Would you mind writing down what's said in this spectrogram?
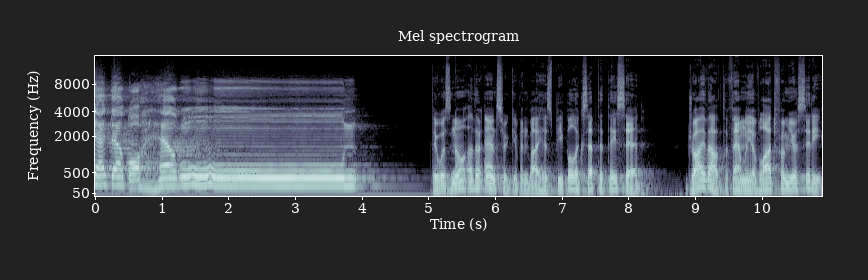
يتطهرون There was no other answer given by his people except that they said, Drive out the family of Lot from your city.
